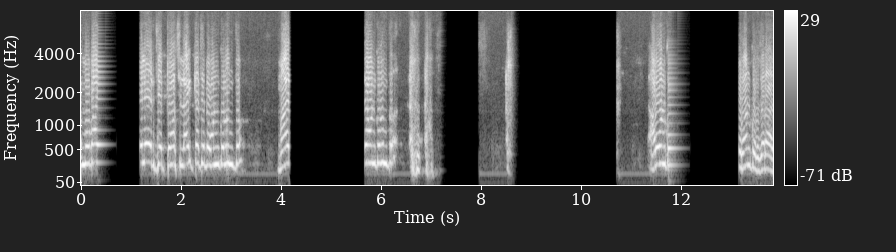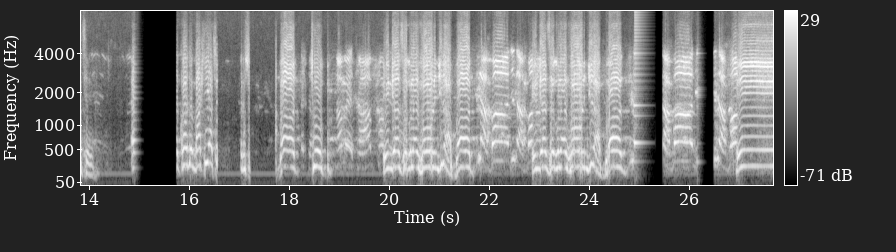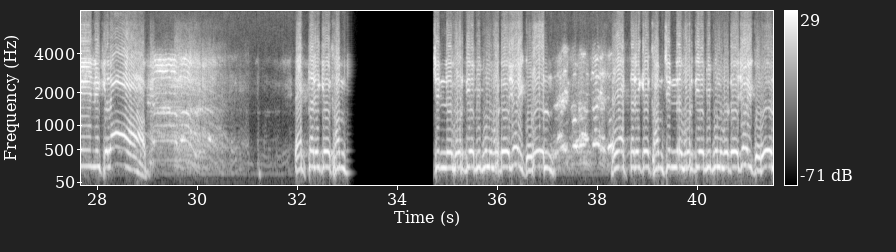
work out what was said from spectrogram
মোবাইলের যে টর্চ লাইটটা আছে এটা অন করুন তো মায়ের অন করুন তো আরো অন করো অন করো যারা আছে কত বাকি আছে একটু জিন্দাবাদ চুপ ইন্ডিয়ান সেকুলার ফ্রন্ট জিন্দাবাদ जिंदाबाद जिंदाबाद ইন্ডিয়ান সেকুলার ফ্রন্ট জিন্দাবাদ जिंदाबाद जिंदाबाद ইনকিলাব এক তারিখে খাম চিহ্নে ভোট দিয়ে বিপুল ভোটে জয় করুন। এই এক তারিখে খাম চিহ্নে ভোট দিয়ে বিপুল ভোটে জয় করুন।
